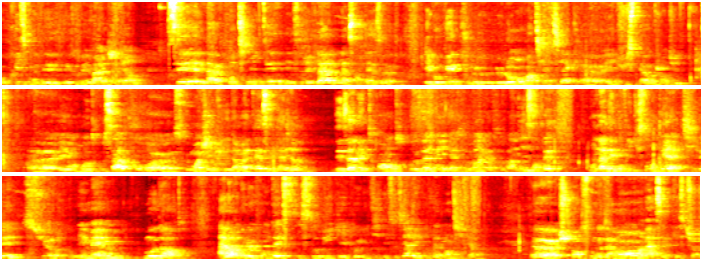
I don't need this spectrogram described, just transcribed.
au prisme des, des oulémas algériens, c'est la continuité, et c'est vrai que là, la synthèse évoquait tout le, long XXe siècle euh, et jusqu'à aujourd'hui. Euh, et on retrouve ça pour euh, ce que moi j'ai écrit dans ma thèse, c'est-à-dire des années 30 aux années 80-90, en fait, on a des conflits qui sont réactivés sur les mêmes mots d'ordre, alors que le contexte historique et politique et social est complètement différent. je pense notamment à cette question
